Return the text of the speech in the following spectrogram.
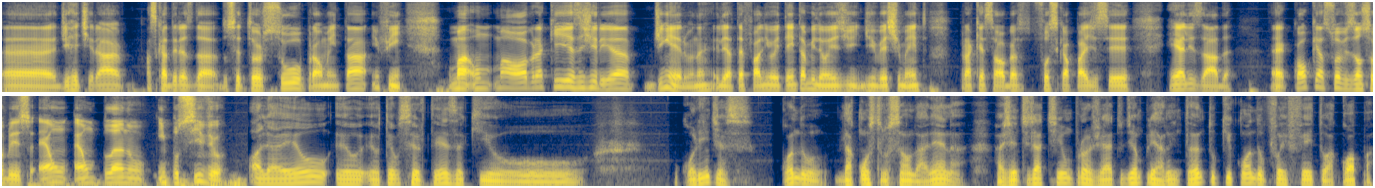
uh, de retirar as cadeiras da, do setor sul para aumentar, enfim, uma, uma obra que exigiria dinheiro, né? Ele até fala em 80 milhões de, de investimento para que essa obra fosse capaz de ser realizada. É, qual que é a sua visão sobre isso? É um, é um plano impossível? Olha, eu, eu, eu tenho certeza que o, o Corinthians quando da construção da arena, a gente já tinha um projeto de ampliar. No entanto, que quando foi feito a Copa,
